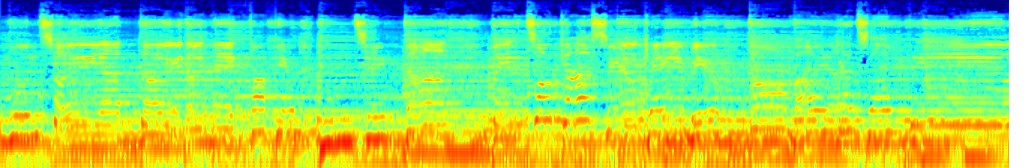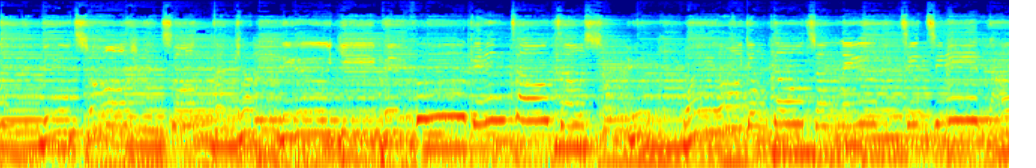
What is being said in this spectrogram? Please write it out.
换取一堆堆的发票，人值得，并足减少几秒。多买一只表，秒速捉得紧了，而皮肤竟偷偷湿了，为何用够尽了，才知那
